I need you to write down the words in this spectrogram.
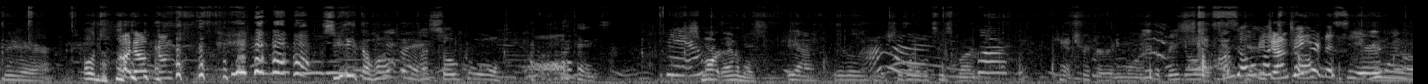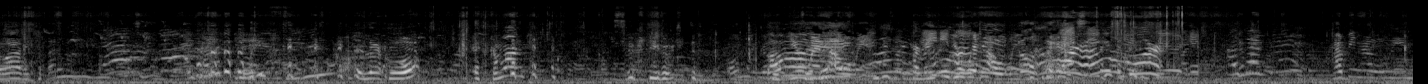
There. Oh, no. Oh, don't, don't. She'd eat the whole thing. That's so cool. Thanks. Smart animals. Yeah, they're really good. She's a little too smart. Can't trick her anymore. so Be much gentle. bigger this year. Is that cool? Come on. so cute. You win Halloween. Hermione, you win Halloween. Oh, Happy Halloween.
